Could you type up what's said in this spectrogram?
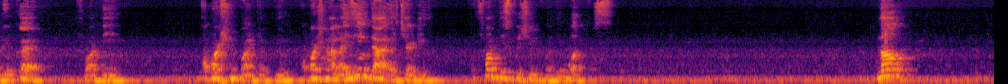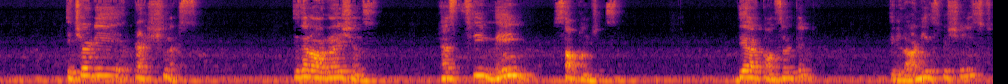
required for the operation point of view, operationalizing the HRD for this especially for the workers. Now, HRD practitioners in an organization has three main sub-functions. They are consultant, a learning specialist,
